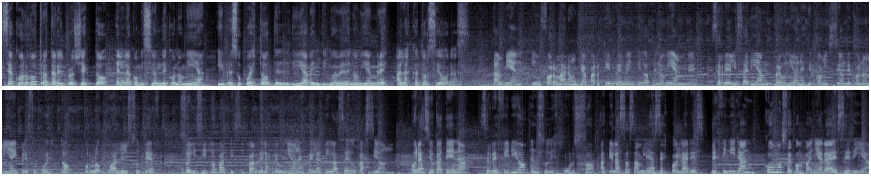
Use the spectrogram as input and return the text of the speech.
se acordó tratar el proyecto en la Comisión de Economía y Presupuesto del día 29 de noviembre a las 14 horas. También informaron que a partir del 22 de noviembre se realizarían reuniones de Comisión de Economía y Presupuesto, por lo cual el SUTEF solicitó participar de las reuniones relativas a educación. Horacio Catena se refirió en su discurso a que las asambleas escolares definirán cómo se acompañará ese día.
